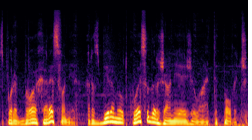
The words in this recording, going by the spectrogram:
Според броя харесвания, разбираме от кое съдържание желаете повече.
